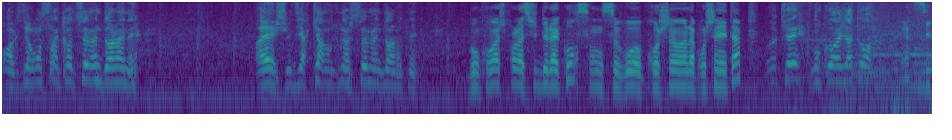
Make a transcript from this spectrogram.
Environ 50 semaines dans l'année. Allez, je veux dire 49 semaines dans l'année. Bon courage pour la suite de la course. On se voit au prochain, à la prochaine étape. Ok, bon courage à toi Merci.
